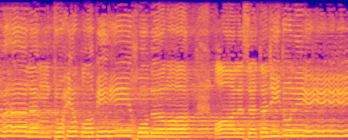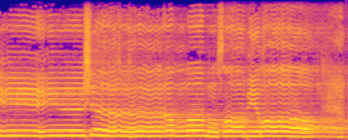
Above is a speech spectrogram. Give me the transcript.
ما لم تحط به خبرا قال ستجدني إن شاء الله صابرا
